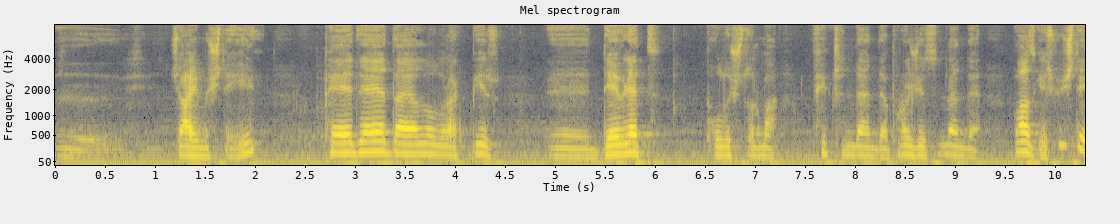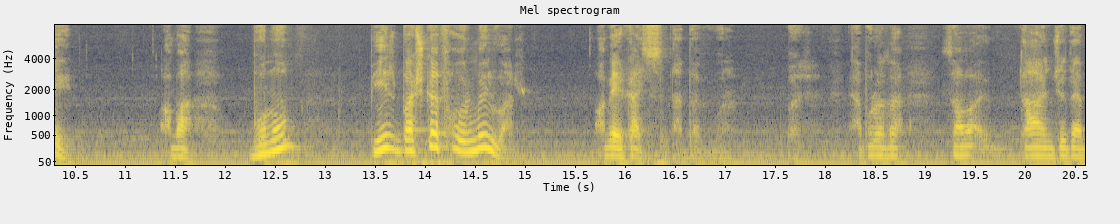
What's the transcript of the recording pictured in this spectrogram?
e, caymış değil. PYD'ye dayalı olarak bir devlet oluşturma fikrinden de projesinden de vazgeçmiş değil. Ama bunun bir başka formül var. Amerika açısından tabii bunun. Böyle. Ya burada zaman, daha önce de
